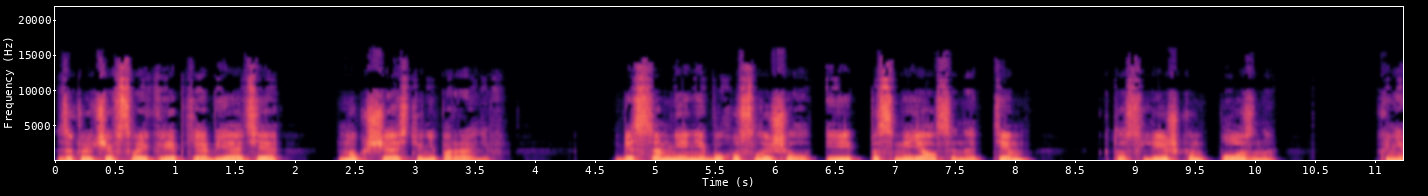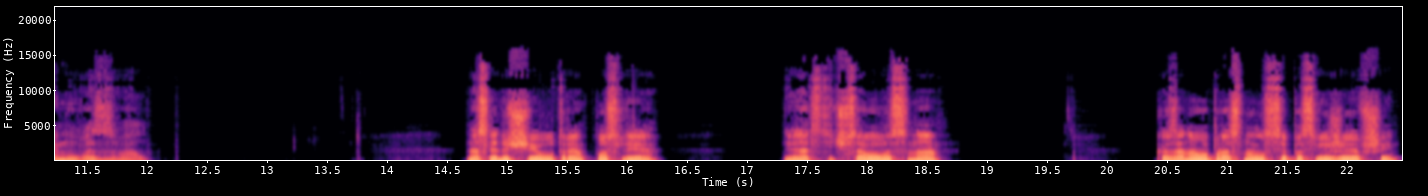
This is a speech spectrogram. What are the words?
заключив свои крепкие объятия, но, к счастью, не поранив. Без сомнения, Бог услышал и посмеялся над тем, кто слишком поздно к нему воззвал. На следующее утро, после двенадцатичасового сна, Казанова проснулся посвежевший,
